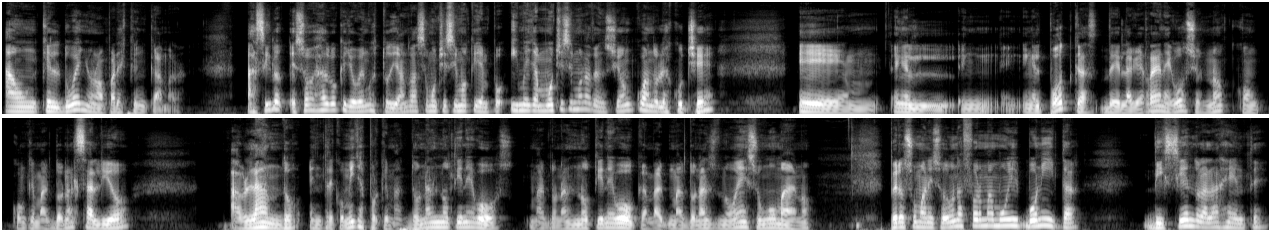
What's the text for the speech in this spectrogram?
aunque el dueño no aparezca en cámara. Así lo, eso es algo que yo vengo estudiando hace muchísimo tiempo y me llamó muchísimo la atención cuando lo escuché em, en, el, en, el, podcast de la guerra de negocios, ¿no? Con, con, que McDonald's salió hablando, entre comillas, porque McDonald's no tiene voz, McDonald's no tiene boca, McDonald's no es un humano, pero se humanizó de una forma muy bonita, diciéndole a la gente,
